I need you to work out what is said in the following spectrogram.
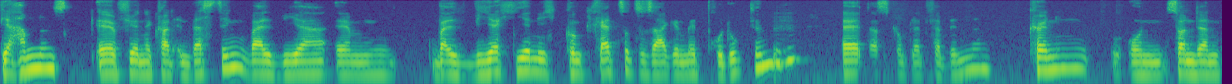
Wir haben uns äh, für eine Crowd-Investing, weil wir, ähm, weil wir hier nicht konkret sozusagen mit Produkten mhm. äh, das komplett verbinden können, und, sondern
